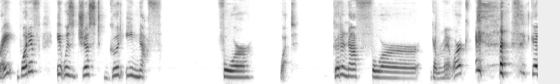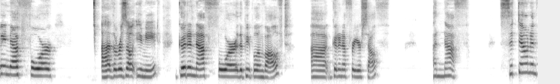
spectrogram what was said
right? What if it was just good enough for what? Good enough for government work, good enough for uh, the result you need, good enough for the people involved, uh, good enough for yourself, enough. Sit down and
